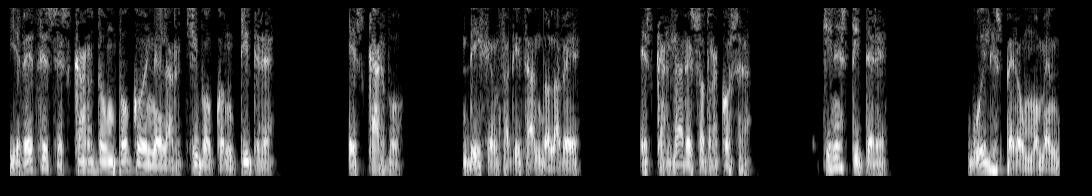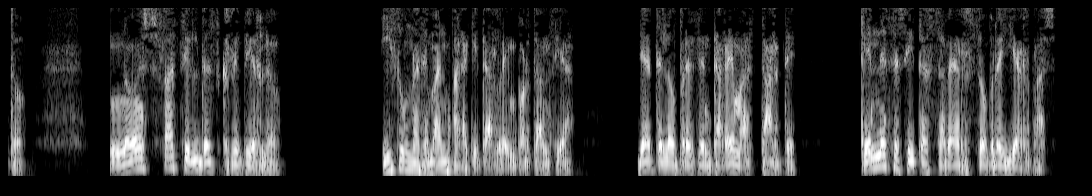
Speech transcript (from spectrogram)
y a veces escardo un poco en el archivo con títere. Escarbo, dije enfatizando la B. Escardar es otra cosa. ¿Quién es títere? Will esperó un momento. No es fácil describirlo. Hizo un ademán para quitarle importancia. Ya te lo presentaré más tarde. ¿Qué necesitas saber sobre hierbas?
